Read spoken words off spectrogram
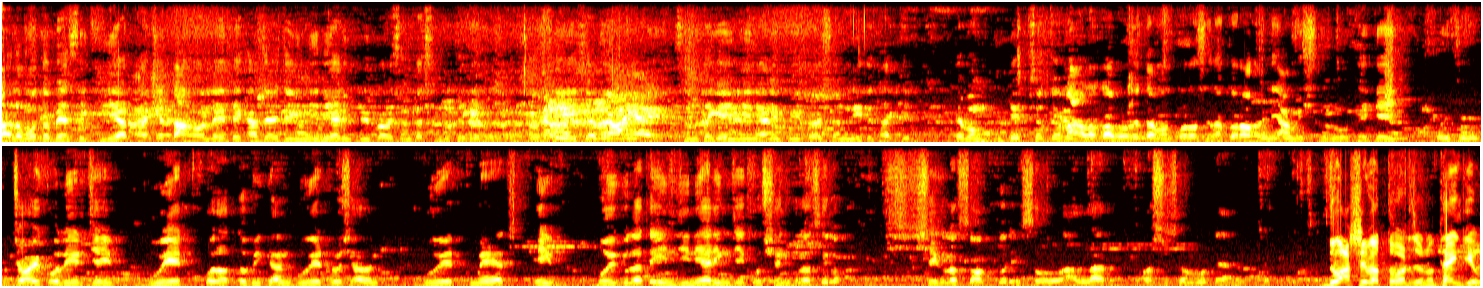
ভালো মতো বেসিক ক্লিয়ার থাকে, তাহলে দেখা যায় যে ইঞ্জিনিয়ারিং প্রিপারেশনটা শুরু থেকে হয়ে যায় তো সেই হিসাবে আমি শুরু থেকে ইঞ্জিনিয়ারিং প্রিপারেশন নিতে থাকি এবং বিটেক্সের জন্য আলাদাভাবে তেমন পড়াশোনা করা হয়নি, আমি শুরু থেকেই ওই যে জয়কলির যে বুয়েট পদার্থবিজ্ঞান, বুয়েট রসায়ন বুয়েট ম্যাথ এই বইগুলোতে ইঞ্জিনিয়ারিং যে কোশ্চেনগুলো ছিল, সেগুলো সলভ করি। সো আল্লাহর অশেষ রহমতে আমি দু আশীর্বাদ তোমার জন্য। থ্যাংক ইউ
